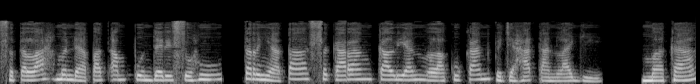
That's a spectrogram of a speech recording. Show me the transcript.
Setelah mendapat ampun dari suhu, ternyata sekarang kalian melakukan kejahatan lagi. Maka,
